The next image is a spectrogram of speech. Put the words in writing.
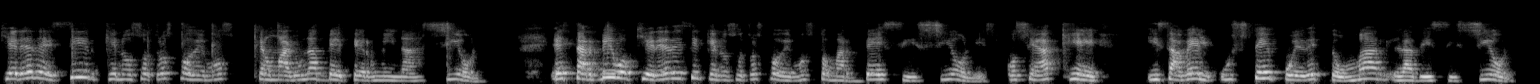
quiere decir que nosotros podemos tomar una determinación Estar vivo quiere decir que nosotros podemos tomar decisiones. O sea que, Isabel, usted puede tomar la decisión.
